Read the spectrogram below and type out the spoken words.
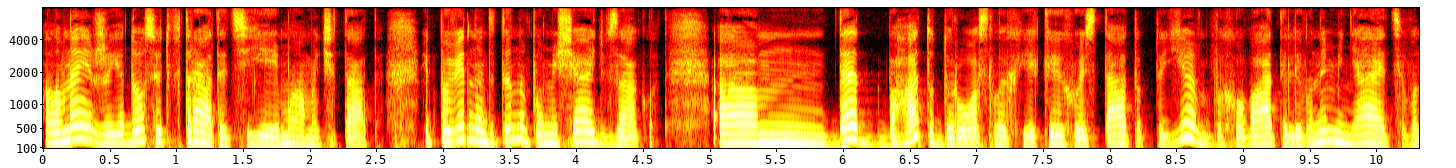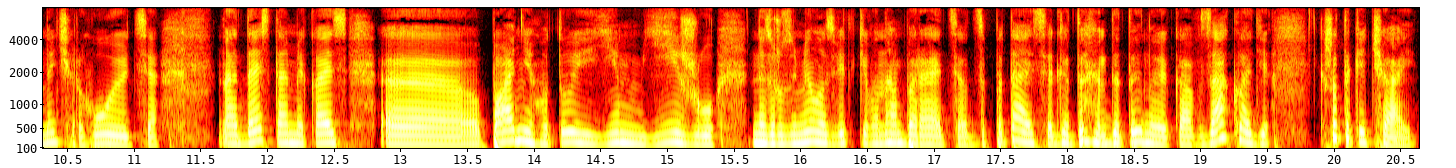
Але в неї вже є досвід втрати цієї мами чи тата. Відповідно, дитину поміщають в заклад, а, де багато дорослих якихось, та, тобто є вихователі, вони міняються вони чергуються. Десь там якась е, пані готує їм їжу, незрозуміло, звідки вона береться. От запитайся дитину, яка в закладі, що таке чай.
